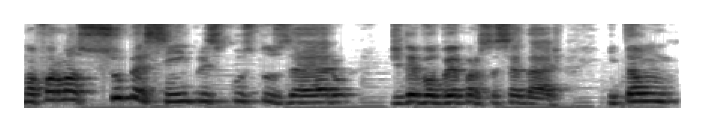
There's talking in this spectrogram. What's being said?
Uma forma super simples, custo zero de devolver para a sociedade. Então,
